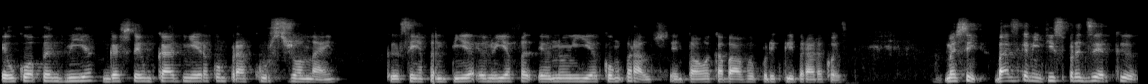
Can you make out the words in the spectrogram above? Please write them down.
eu, com a pandemia, gastei um bocado de dinheiro a comprar cursos online, que sem a pandemia eu não ia, eu não ia comprá-los. Então acabava por equilibrar a coisa. Mas sim, basicamente isso para dizer que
